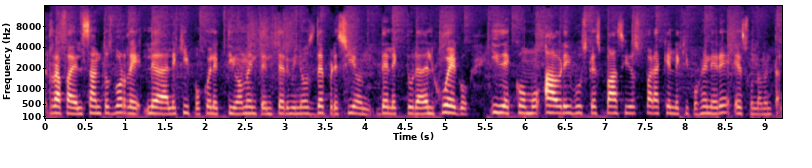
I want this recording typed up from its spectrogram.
Rafael Santos Borré le da al equipo colectivamente en términos de presión, de lectura del juego y de cómo abre y busca espacios para que el equipo genere es fundamental.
